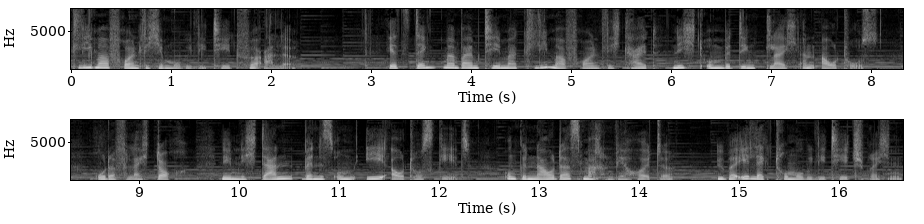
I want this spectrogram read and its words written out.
Klimafreundliche Mobilität für alle. Jetzt denkt man beim Thema Klimafreundlichkeit nicht unbedingt gleich an Autos. Oder vielleicht doch, nämlich dann, wenn es um E-Autos geht und genau das machen wir heute. Über Elektromobilität sprechen.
